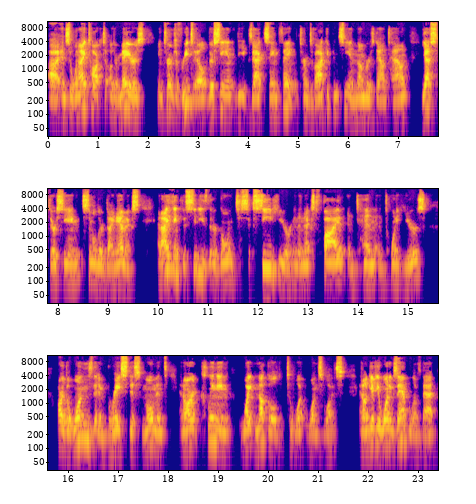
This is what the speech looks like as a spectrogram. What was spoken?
Uh, and so when I talk to other mayors in terms of retail, they're seeing the exact same thing in terms of occupancy and numbers downtown. Yes, they're seeing similar dynamics. And I think the cities that are going to succeed here in the next five and 10 and 20 years are the ones that embrace this moment and aren't clinging white knuckled to what once was. And I'll give you one example of that.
